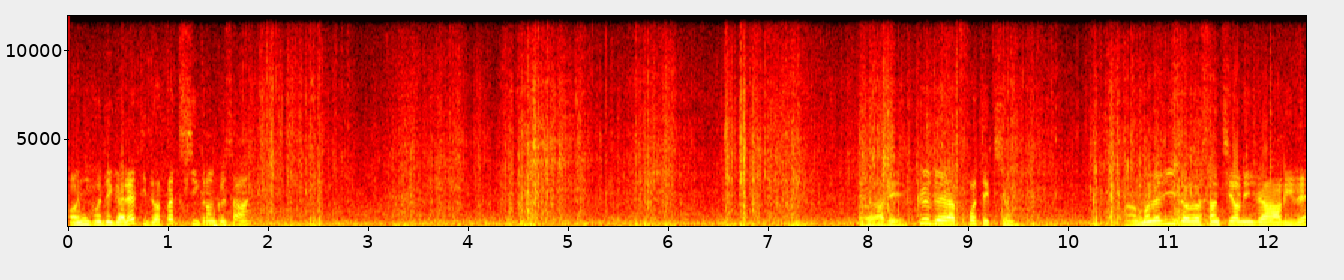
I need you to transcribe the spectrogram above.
au niveau des galettes, il doit pas être si grand que ça. Hein. Regardez, que de la protection. À mon avis, ils doivent sentir l'hiver arriver.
